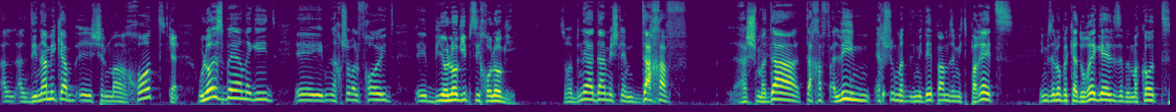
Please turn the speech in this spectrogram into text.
על, על דינמיקה אה, של מערכות. כן. הוא לא הסבר, נגיד, אה, נחשוב על פרויד, אה, ביולוגי-פסיכולוגי. זאת אומרת, בני אדם יש להם דחף השמדה, דחף אלים, איכשהו מדי פעם זה מתפרץ. אם זה לא בכדורגל, זה במכות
